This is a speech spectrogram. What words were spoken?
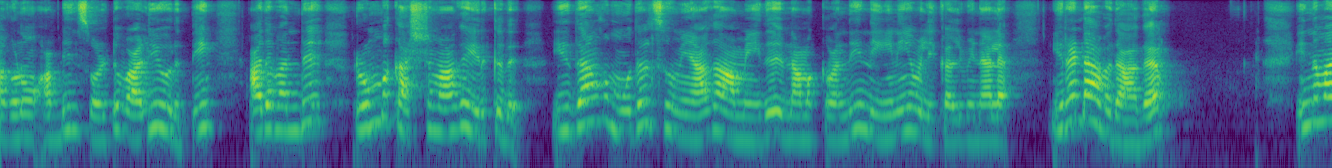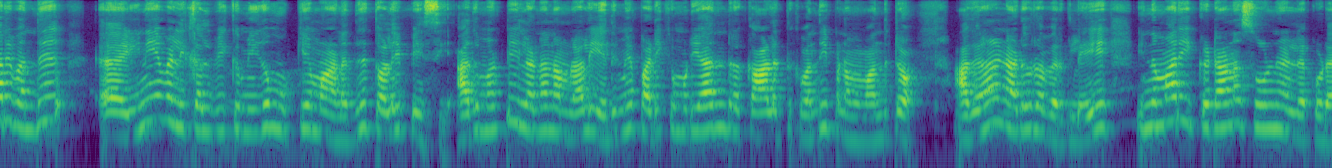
ஆகணும் அப்படின்னு சொல்லிட்டு வலியுறுத்தி அதை வந்து ரொம்ப கஷ்டமாக இருக்குது. இதுதாங்க முதல் சுமையாக அமையுது நமக்கு வந்து இந்த இணையவழி கல்வினால. இரண்டாவதாக இந்த மாதிரி வந்து இணையவழி கல்விக்கு மிக முக்கியமானது தொலைபேசி. அது மட்டும் இல்லைன்னா நம்மளால எதுவுமே படிக்க முடியாதுன்ற காலத்துக்கு வந்து இப்போ நம்ம வந்துட்டோம். அதனால நடுவுறவர்களே இந்த மாதிரி இக்கட்டான சூழ்நிலையில கூட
